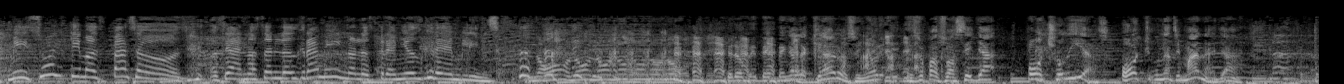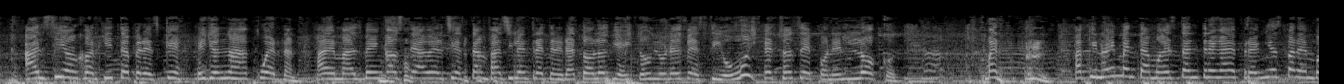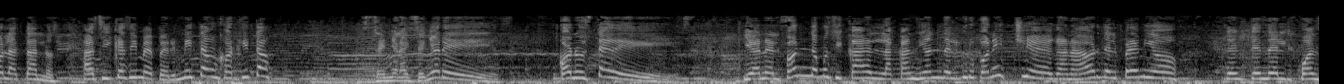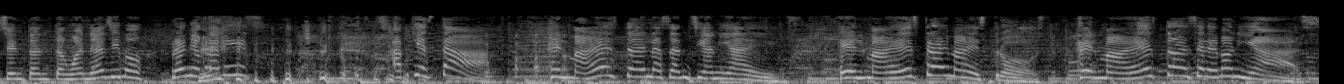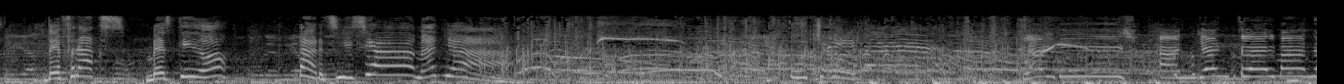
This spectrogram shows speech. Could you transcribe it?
Mis últimos pasos. O sea, no son los Grammy, no los premios Gremlins. No, no, no, no, no, no, no. Pero véngale claro, señor. Eso pasó hace ya ocho días, ocho, una semana ya. Ay, sí, don Jorgito, pero es que ellos no se acuerdan. Además, venga usted a ver si es tan fácil entretener a todos los viejitos un lunes festivo. Uy, estos se ponen locos. Bueno, aquí no inventamos esta entrega de premios para embolatarlos. Así que si me permite, don Jorgito. Señoras y señores, con ustedes. Y en el fondo musical, la canción del grupo Nietzsche, ganador del premio del, del- Juan Centantaguanésimo, premio Grammys. Aquí está, el maestro de las ancianidades, el maestro de maestros, el maestro de ceremonias, de frax, vestido, Tarcisio Maya. And gentlemen,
